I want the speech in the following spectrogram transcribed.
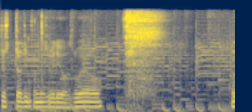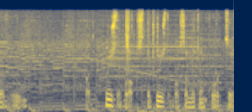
just judging from this video as well. But the booster box, the booster box I'm looking forward to.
